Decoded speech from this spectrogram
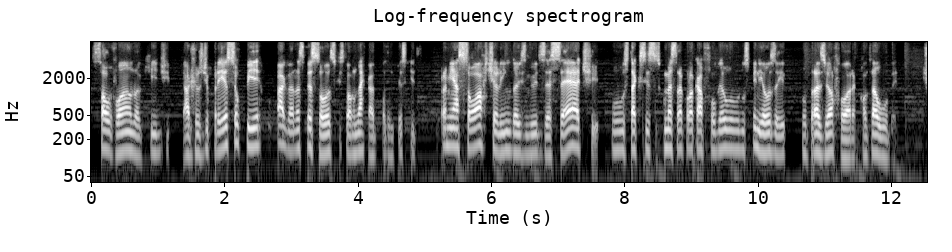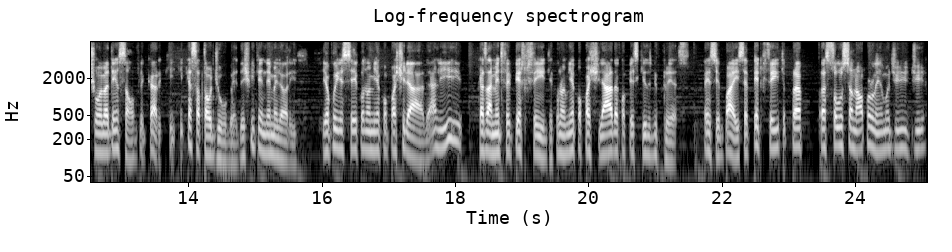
salvando aqui de ajuste de preço, eu perco pagando as pessoas que estão no mercado fazendo pesquisa. Para minha sorte, ali em 2017, os taxistas começaram a colocar fogo nos pneus aí no Brasil afora, contra a Uber. Chamou minha atenção. Falei, cara, o que, que é essa tal de Uber? Deixa eu entender melhor isso. Eu conheci a economia compartilhada. Ali, o casamento foi perfeito. Economia compartilhada com pesquisa de preço. Pensei, pá, isso é perfeito para solucionar o problema de, de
